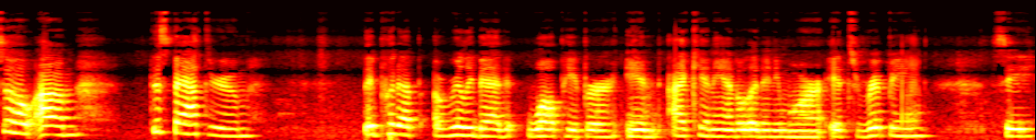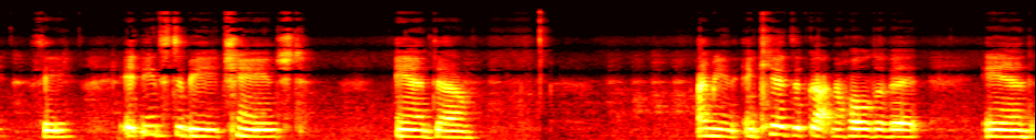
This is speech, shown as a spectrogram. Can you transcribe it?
So, um, this bathroom, they put up a really bad wallpaper and I can't handle it anymore. It's ripping. See, see, it needs to be changed. And, um, I mean, and kids have gotten a hold of it. And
